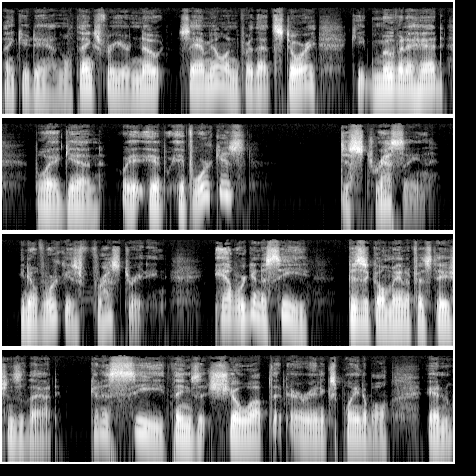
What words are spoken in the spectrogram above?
Thank you, Dan. Well, thanks for your note, Samuel, and for that story. Keep moving ahead. Boy, again, if, if work is distressing, you know, if work is frustrating, yeah, we're going to see physical manifestations of that going to see things that show up that are inexplainable and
